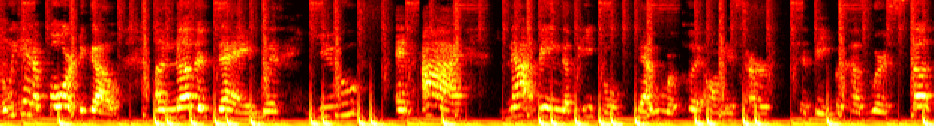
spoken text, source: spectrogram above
And we can't afford to go another day with you and I not being the people that we were put on this earth to be because we're stuck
